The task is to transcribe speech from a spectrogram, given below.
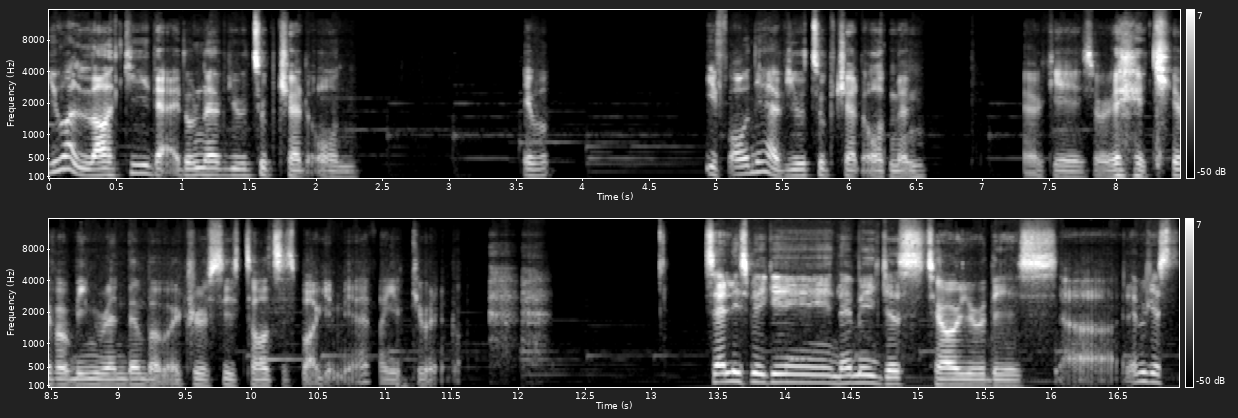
You are lucky that I don't have YouTube chat on. If, if only I have YouTube chat on, man. Okay, sorry again for being random, but my intrusive thoughts is bugging me. I find you cute and all. Speaking, let me just tell you this. Uh, let me just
